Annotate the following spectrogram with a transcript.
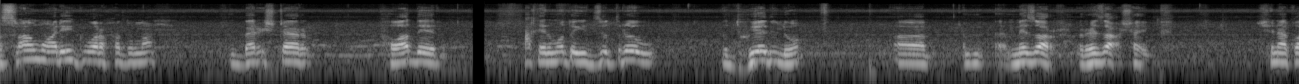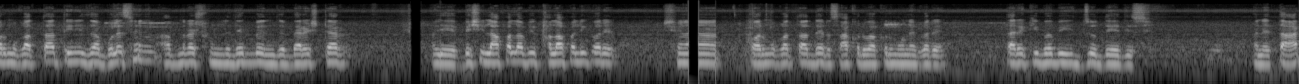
আসসালামু আলাইকুম রহমতুল্লাহ। ব্যারিস্টার ফওয়াদের আখের মতো ইজ্জতরেও ধুয়ে দিল মেজর রেজা সাহেব। সেনা কর্মকর্তা, তিনি যা বলেছেন, আপনারা শুনলে দেখবেন যে ব্যারিস্টার যে বেশি লাফালাফি, ফালাফালি করে, সেনা কর্মকর্তাদের চাকর বাকর মনে করে, তারে কীভাবে ইজ্জত দিয়ে দিছে? মানে তার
